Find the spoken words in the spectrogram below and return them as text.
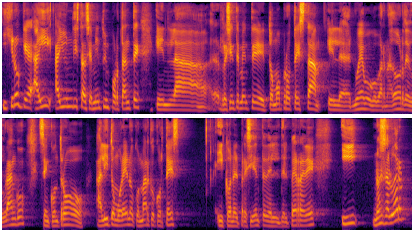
Y creo que ahí hay un distanciamiento importante en la, recientemente tomó protesta el nuevo gobernador de Durango, se encontró Alito Moreno con Marco Cortés y con el presidente del, del PRD y no se saludaron.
